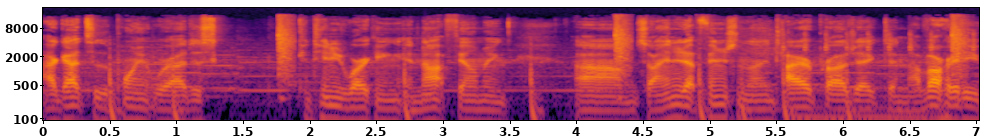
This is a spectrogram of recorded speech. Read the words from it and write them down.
I got to the point where I just continued working and not filming. Um, so I ended up finishing the entire project and I've already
